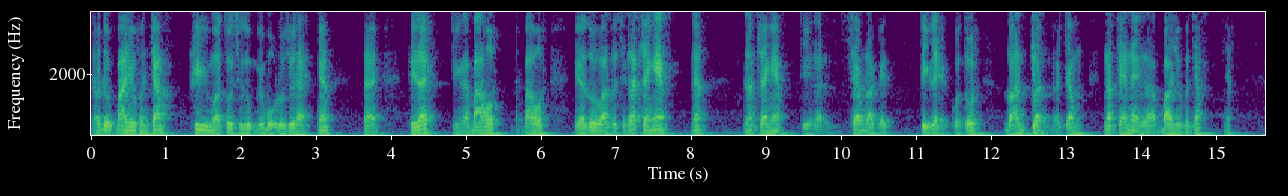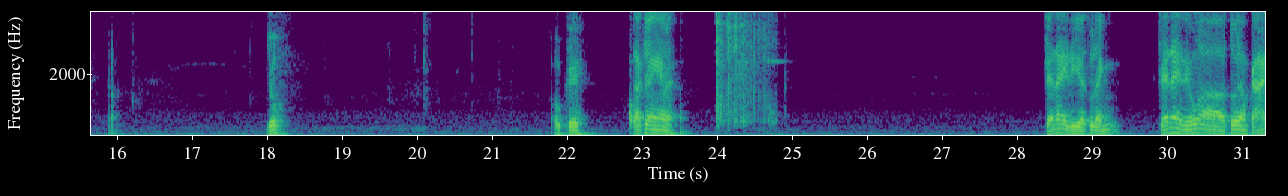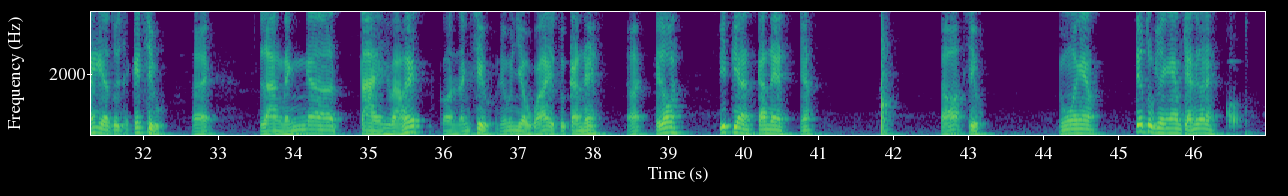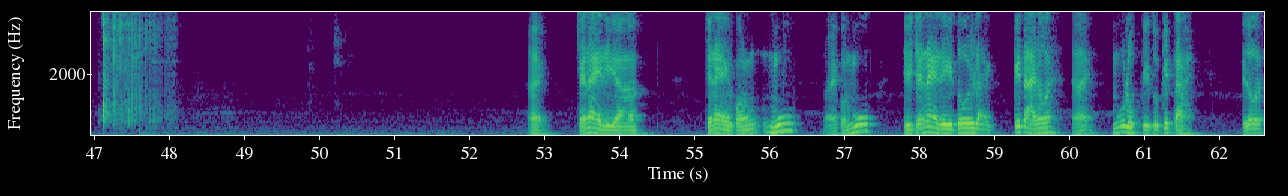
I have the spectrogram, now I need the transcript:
nó được bao nhiêu phần trăm khi mà tôi sử dụng cái bộ đồ chơi này nhé đấy thì đây chính là ba hột. Ba hột. Thì là tôi và tôi sẽ lắc cho anh em nhé lắc cho anh em thì là xem là cái tỷ lệ của tôi đoán chuẩn ở trong nắp chén này là bao nhiêu phần trăm nhé vô. Ok. Lắc cho anh em này. Chén này thì tôi đánh chén này nếu mà tôi làm cái thì tôi sẽ kết xỉu. Đấy. Làng đánh ờ, tài vào hết, còn đánh xỉu nếu mà nhiều quá thì tôi can nền. Đấy, thế thôi. Ít tiền can nền nhé đó, xỉu. Đúng không anh em? Tiếp tục cho anh em chén nữa này. Đấy. Trái này thì à, trái này có ngũ. Đấy còn ngũ. Thì trái này thì tôi lại kết tài thôi. Đấy ngũ lục thì tôi kết tài. Thế thôi.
